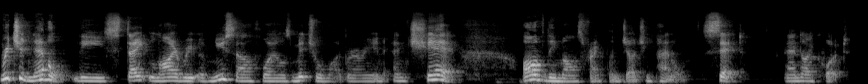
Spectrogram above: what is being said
Richard Neville, the State Library of New South Wales Mitchell librarian and chair of the Miles Franklin judging panel, said, and I quote,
